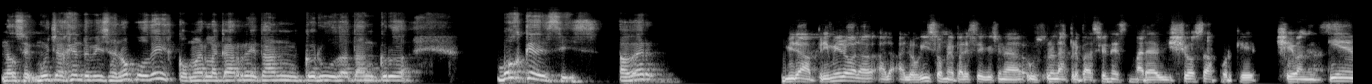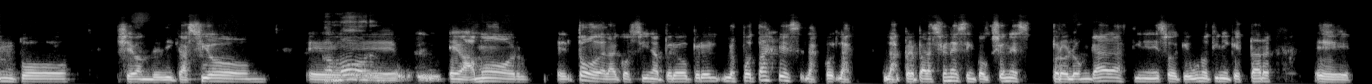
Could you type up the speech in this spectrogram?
No sé, mucha gente me dice, no podés comer la carne tan cruda, tan cruda. ¿Vos qué decís? A ver, Mirá, primero a, la- a los guisos me parece que es una, es una de las preparaciones maravillosas porque llevan tiempo, llevan dedicación, eh, Amor. eh, amor, eh, toda la cocina, pero, pero los potajes, las, las, las preparaciones en cocciones prolongadas tienen eso de que uno tiene que estar, eh,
